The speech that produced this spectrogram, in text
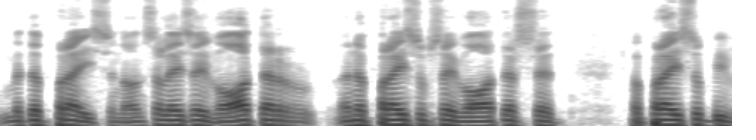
met 'n prys en dan sal hy sy water in 'n prys op sy water sit 'n prys op die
